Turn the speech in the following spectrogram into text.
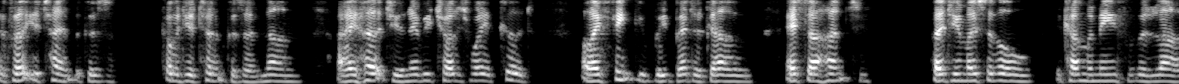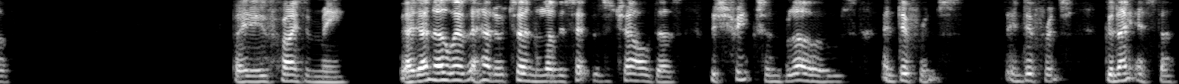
I hurt your talent because covered your talent because I have none. I hurt you in every childish way I could. I think you'd be better go. Esther Hunt hurt you most of all. You come with me for the love. But you frightened me. But I don't know whether how to return the love except as a child does, with shrieks and blows and indifference. Indifference. Good night, Esther.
